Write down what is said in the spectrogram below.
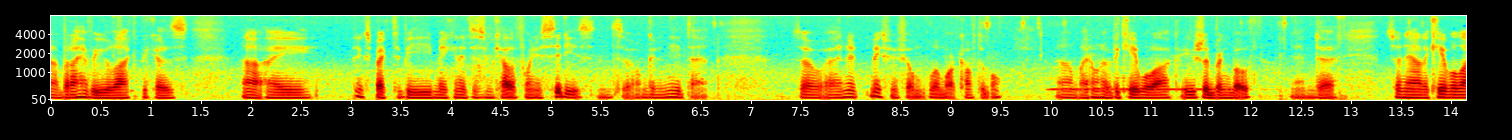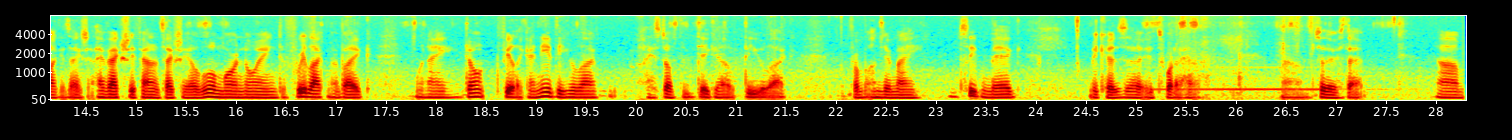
uh, but I have a U-lock because uh, I expect to be making it to some California cities, and so I'm going to need that. So uh, and it makes me feel a little more comfortable. Um, I don't have the cable lock. I usually bring both, and uh, so now the cable lock is actually I've actually found it's actually a little more annoying to free lock my bike when I don't feel like I need the U-lock. I still have to dig out the U-lock from under my sleeping bag because uh, it's what I have. Um, so there's that. Um,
